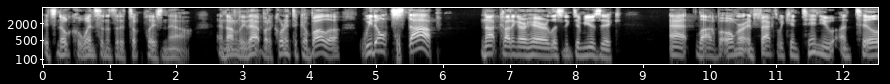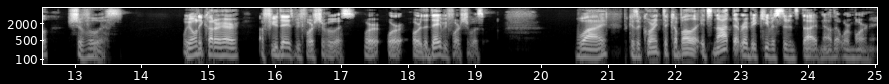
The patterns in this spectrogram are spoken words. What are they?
it's no coincidence that it took place now. And not only that, but according to Kabbalah, we don't stop not cutting our hair, listening to music at Lag BaOmer. In fact, we continue until Shavuos. We only cut our hair a few days before Shavuos, or or or the day before Shavuos. Why? Because according to Kabbalah, it's not that Rabbi Akiva students died now that we're mourning.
